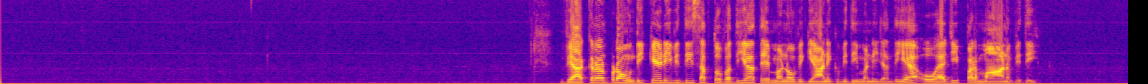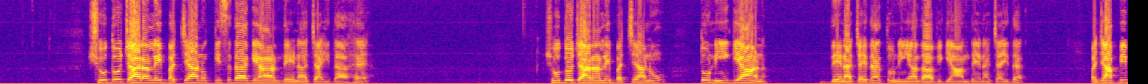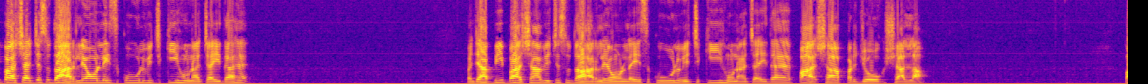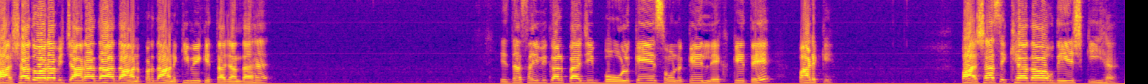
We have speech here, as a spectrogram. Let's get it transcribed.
ਵਿਆਕਰਣ ਪੜਾਉਣ ਦੀ ਕਿਹੜੀ ਵਿਧੀ ਸਭ ਤੋਂ ਵਧੀਆ ਤੇ ਮਨੋਵਿਗਿਆਨਿਕ ਵਿਧੀ ਮੰਨੀ ਜਾਂਦੀ ਹੈ? ਉਹ ਹੈ ਜੀ ਪ੍ਰਮਾਣ ਵਿਧੀ। ਸ਼ੁੱਧ ਉਚਾਰਨ ਲਈ ਬੱਚਿਆਂ ਨੂੰ ਕਿਸ ਦਾ ਗਿਆਨ ਦੇਣਾ ਚਾਹੀਦਾ ਹੈ? ਸ਼ੁੱਧ ਉਚਾਰਨ ਲਈ ਬੱਚਿਆਂ ਨੂੰ ਧੁਨੀ ਗਿਆਨ ਦੇਣਾ ਚਾਹੀਦਾ, ਧੁਨੀਆਂ ਦਾ ਵਿਗਿਆਨ ਦੇਣਾ ਚਾਹੀਦਾ। ਪੰਜਾਬੀ ਭਾਸ਼ਾ 'ਚ ਸੁਧਾਰ ਲਿਆਉਣ ਲਈ ਸਕੂਲ ਵਿੱਚ ਕੀ ਹੋਣਾ ਚਾਹੀਦਾ ਹੈ? ਪੰਜਾਬੀ ਭਾਸ਼ਾ ਵਿੱਚ ਸੁਧਾਰ ਲਿਆਉਣ ਲਈ ਸਕੂਲ ਵਿੱਚ ਕੀ ਹੋਣਾ ਚਾਹੀਦਾ ਹੈ? ਭਾਸ਼ਾ ਪ੍ਰਯੋਗਸ਼ਾਲਾ। ਭਾਸ਼ਾ ਦੁਆਰਾ ਵਿਚਾਰਾਂ ਦਾ ਆਦਾਨ ਪ੍ਰਦਾਨ ਕਿਵੇਂ ਕੀਤਾ ਜਾਂਦਾ ਹੈ? ਇਸ ਦਾ ਸਹੀ ਵਿਕਲਪ ਹੈ ਜੀ, ਬੋਲ ਕੇ, ਸੁਣ ਕੇ, ਲਿਖ ਕੇ ਤੇ ਪੜ੍ਹ ਕੇ। ਭਾਸ਼ਾ ਸਿੱਖਿਆ ਦਾ ਉਦੇਸ਼ ਕੀ ਹੈ?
